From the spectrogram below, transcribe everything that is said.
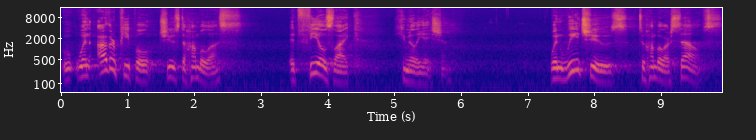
When other people choose to humble us, it feels like humiliation. When we choose to humble ourselves,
